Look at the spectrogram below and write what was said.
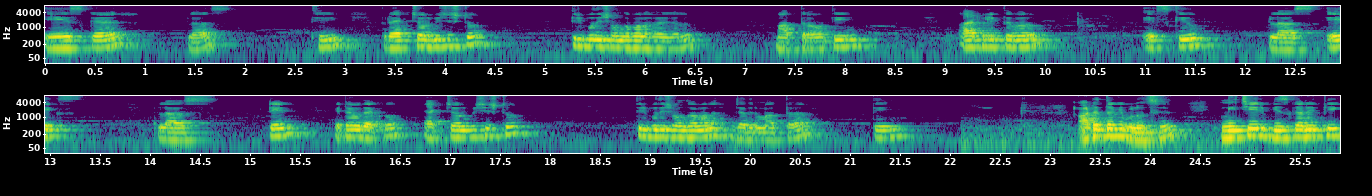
a square plus three তো এক চল বিশিষ্ট। ত্রিপদী সংখ্যামালা হয়ে গেল। মাত্রাও তিন। আরেকটা লিখতে পারো। X cube plus x plus ten এটাও দেখো, এক চল বিশিষ্ট। ত্রিপদী সংখ্যামালা, যাদের মাত্রা তিন। আটের দাগে বলেছে, নিচের বীজগাণিতিক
